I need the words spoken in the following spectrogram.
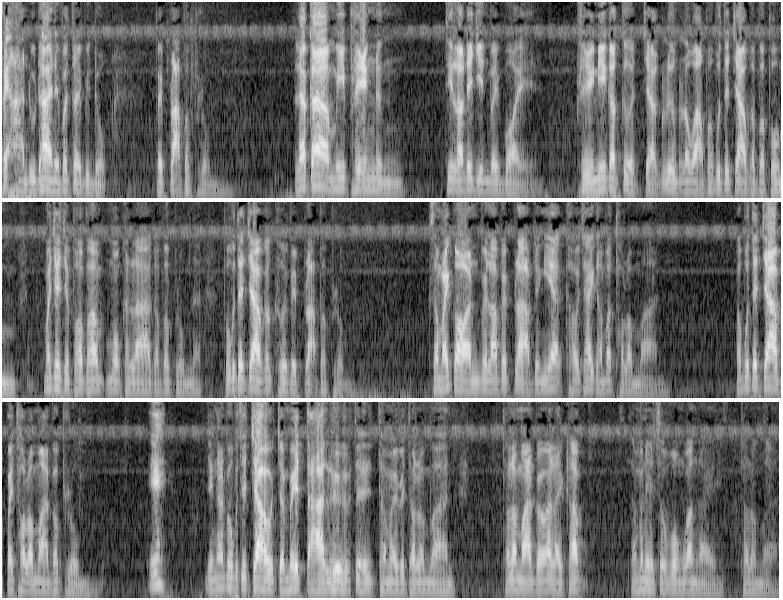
ไปอ่านดูได้ในพระไตรปิฎกไปปราบพระพรหมแล้วก็มีเพลงหนึ่งที่เราได้ยินบ่อยๆ เพลงนี้ก็เกิดจากเรื่องระหว่างพระพุทธเจ้ากับพระพรหมไม่ใช่เฉพาะพระโมคคัลลากับพระพรหมนะ พระพุทธเจ้าก็เคยไปปราบพระพรหม สมัยก่อนเวลาไปปราบอย่างเงี้ยเขาใช้คำว่าทรมาน พระพุทธเจ้าไปทรมานพระพรหมเอ๊ะ อย่างนั้นพระพุทธเจ้าจะเมตตาหรือแต่ทำไมไปทรมาน ทรมานแปลว่าอะไรครับธรรมเนศสมวงว่าไง ทรมาน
